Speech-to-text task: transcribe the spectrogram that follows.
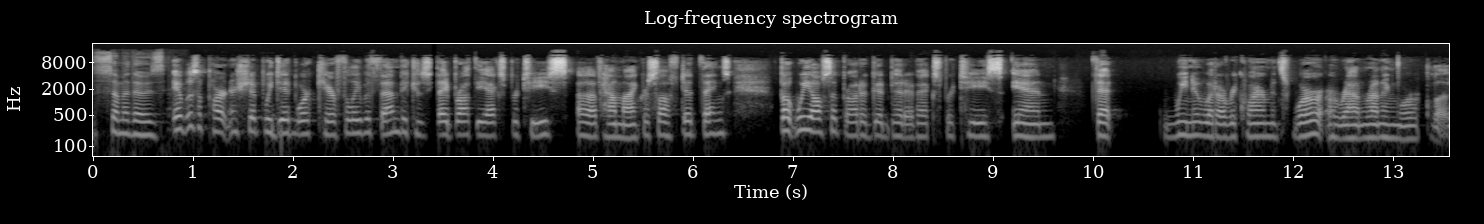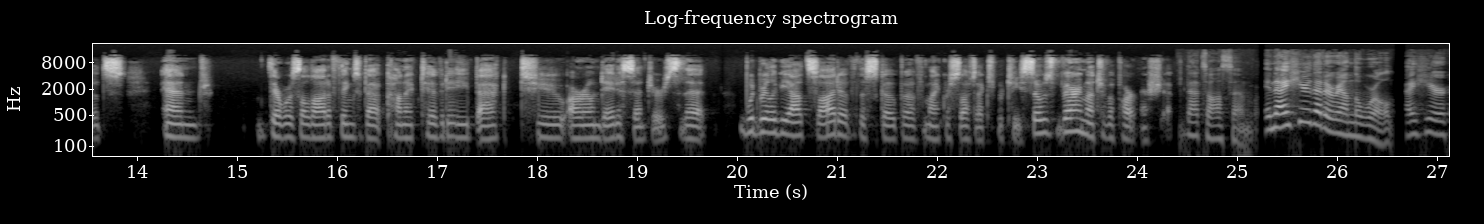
some of those? It was a partnership. We did work carefully with them because they brought the expertise of how Microsoft did things. But we also brought a good bit of expertise in that we knew what our requirements were around running workloads. And there was a lot of things about connectivity back to our own data centers that would really be outside of the scope of Microsoft's expertise. So it was very much of a partnership. That's awesome. And I hear that around the world. I hear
